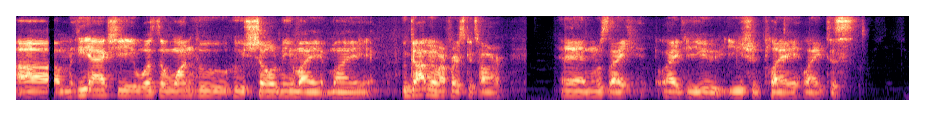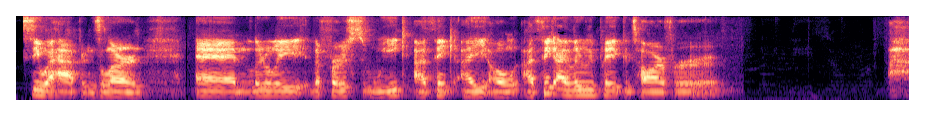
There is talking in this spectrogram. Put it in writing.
Um, he actually was the one who who showed me my my who got me my first guitar, and was like like you you should play like just see what happens, learn. And literally the first week, I think I oh, I think I literally played guitar for ah,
